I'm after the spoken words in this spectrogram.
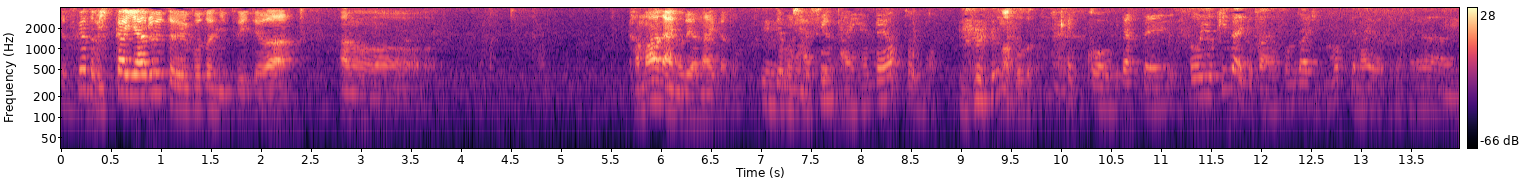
少なくとも一回やるということについてはあのー、構わないのではないかと。でも写真大変だよ。と思うまあそうだ、ね、結構だってそういう機材とか存在持ってないわけだから、うん、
